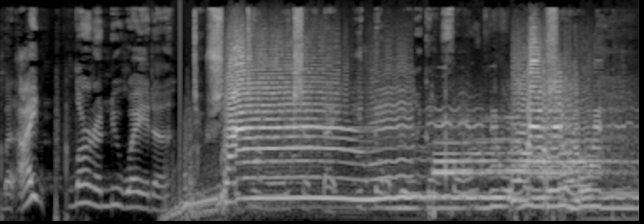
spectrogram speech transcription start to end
But I learned a new way to do tunnel, except that you don't really go far.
